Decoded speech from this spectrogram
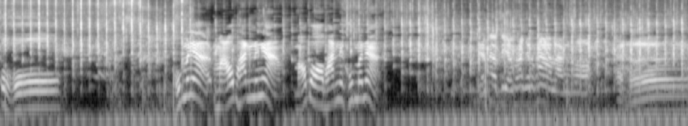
โอ้โหคุ้มไหมเนี่ยเหมาพันนึงเนี่ยเหมาบ่อพันนี่คุ้มไหมเนี่ยเดี๋ยวแบบเตรียมให้กันห้าลังพอเออ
